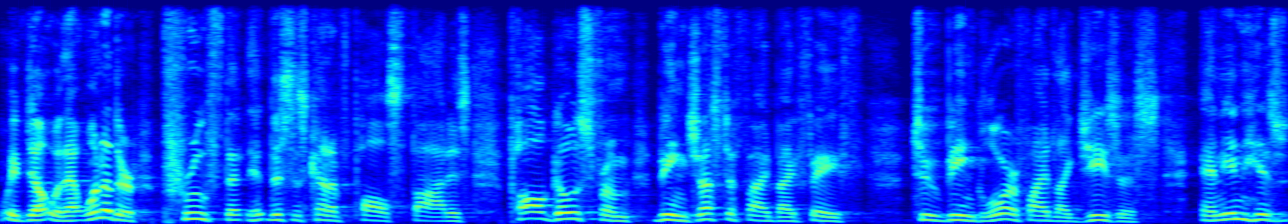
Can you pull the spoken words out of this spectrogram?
we've dealt with that. One other proof that this is kind of Paul's thought is Paul goes from being justified by faith to being glorified like Jesus. And in his,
